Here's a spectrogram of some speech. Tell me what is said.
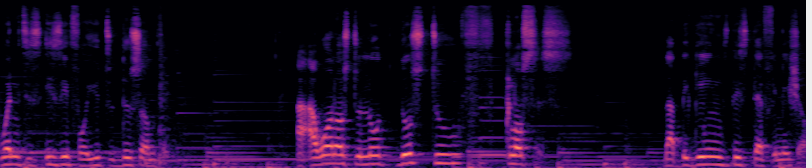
when it is easy for you to do something. I want us to note those two clauses that begins this definition.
